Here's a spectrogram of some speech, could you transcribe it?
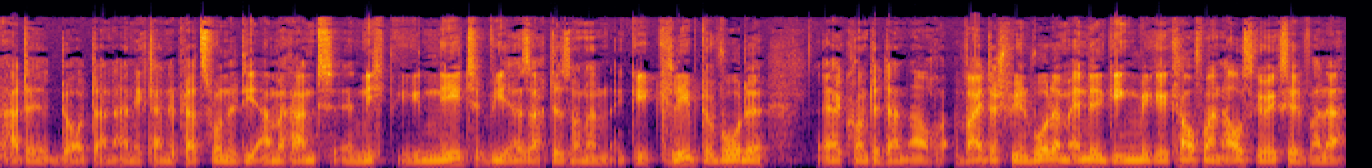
hatte dort dann eine kleine Platzwunde, die am Rand nicht genäht, wie er sagte, sondern geklebt wurde. Er konnte dann auch weiterspielen, wurde am Ende gegen Mikkel Kaufmann ausgewechselt, weil er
